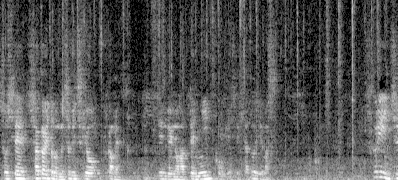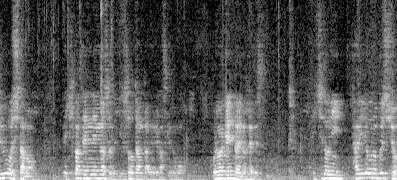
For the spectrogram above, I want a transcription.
そして社会との結びつきを深め人類の発展に貢献してきたと言えます。スクリーン中央下の液化天然ガス輸送タンカーでありますけどもこれは現代の船です。一度に大量の物資を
